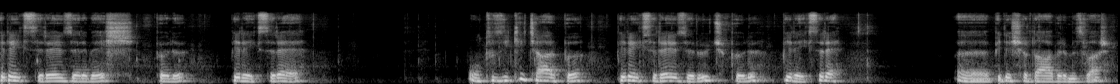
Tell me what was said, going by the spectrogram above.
1 eksi R üzeri 5 bölü 1 eksi R 32 çarpı 1 eksi R üzeri 3 bölü 1 eksi R. Ee, bir de şurada A1'imiz var.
